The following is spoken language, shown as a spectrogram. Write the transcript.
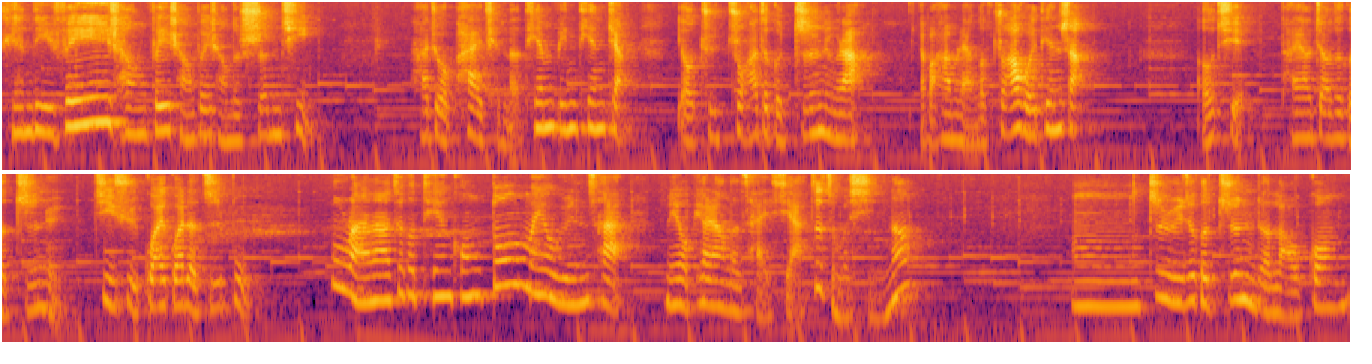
天帝非常非常非常的生气，他就派遣了天兵天将要去抓这个织女啦，要把他们两个抓回天上，而且他要叫这个织女。继续乖乖的织布，不然啊，这个天空都没有云彩，没有漂亮的彩霞，这怎么行呢？嗯，至于这个织女的老公，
